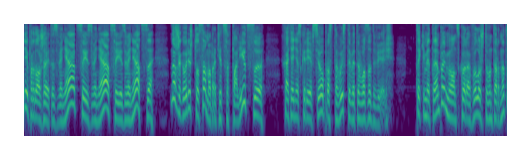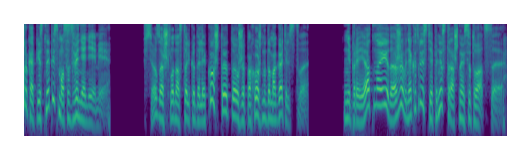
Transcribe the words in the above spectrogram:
и продолжает извиняться, извиняться, извиняться, даже говорит, что сам обратится в полицию — хотя они, скорее всего, просто выставят его за дверь. Такими темпами он скоро выложит в интернет рукописное письмо с извинениями. Всё зашло настолько далеко, что это уже похоже на домогательство. Неприятная и даже в некоторой степени страшная ситуация.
